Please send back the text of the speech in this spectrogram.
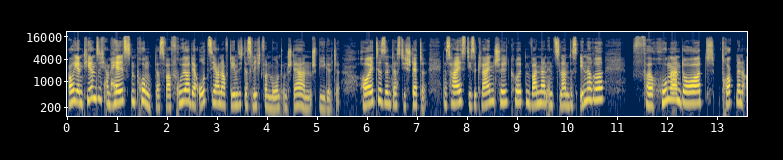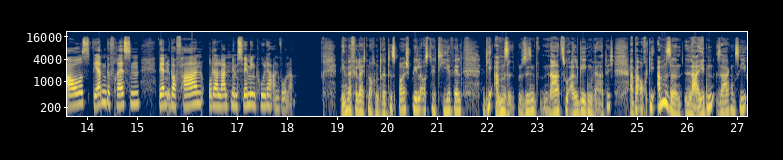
orientieren sich am hellsten Punkt. Das war früher der Ozean, auf dem sich das Licht von Mond und Sternen spiegelte. Heute sind das die Städte. Das heißt, diese kleinen Schildkröten wandern ins Landesinnere, verhungern dort, trocknen aus, werden gefressen, werden überfahren oder landen im Swimmingpool der Anwohner. Nehmen wir vielleicht noch ein drittes Beispiel aus der Tierwelt. Die Amseln. Sie sind nahezu allgegenwärtig. Aber auch die Amseln leiden, sagen Sie,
